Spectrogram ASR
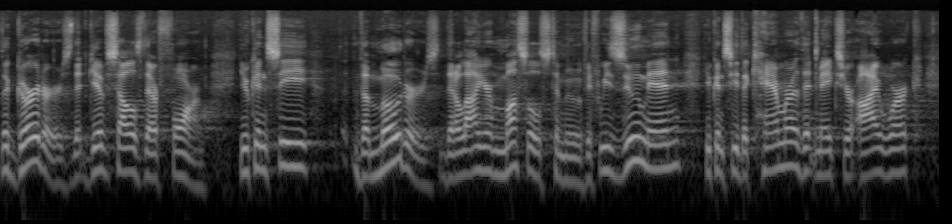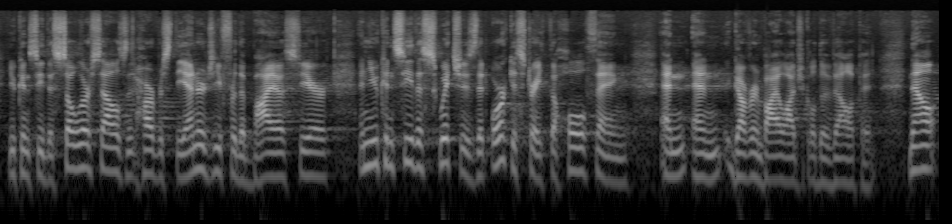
the girders that give cells their form. You can see the motors that allow your muscles to move. If we zoom in, you can see the camera that makes your eye work. You can see the solar cells that harvest the energy for the biosphere. And you can see the switches that orchestrate the whole thing and, and govern biological development. Now,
